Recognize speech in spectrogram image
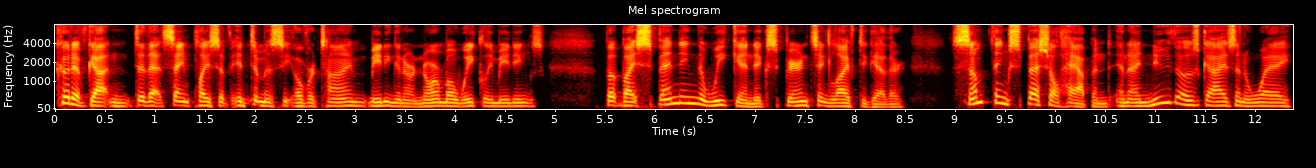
could have gotten to that same place of intimacy over time, meeting in our normal weekly meetings, but by spending the weekend experiencing life together, something special happened, and I knew those guys in a way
